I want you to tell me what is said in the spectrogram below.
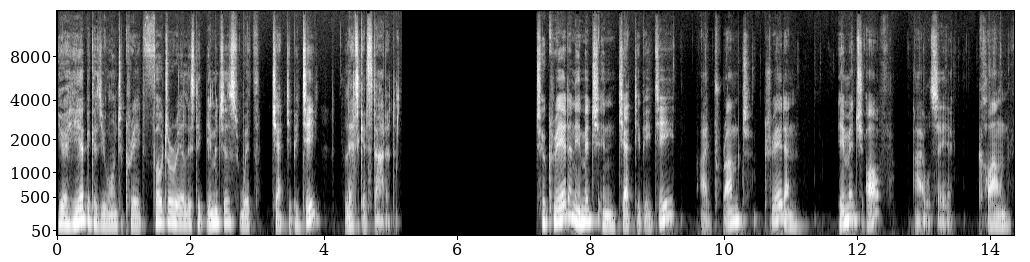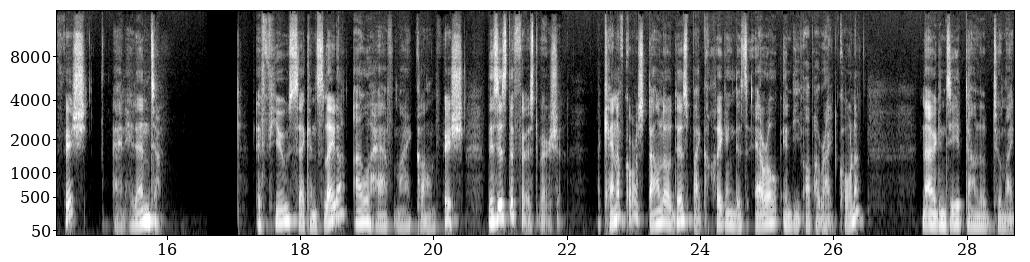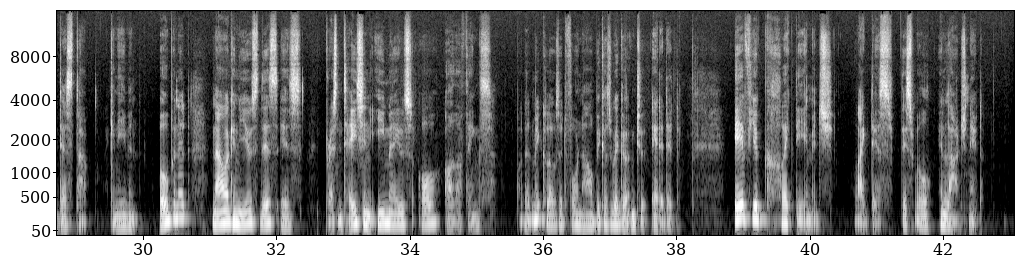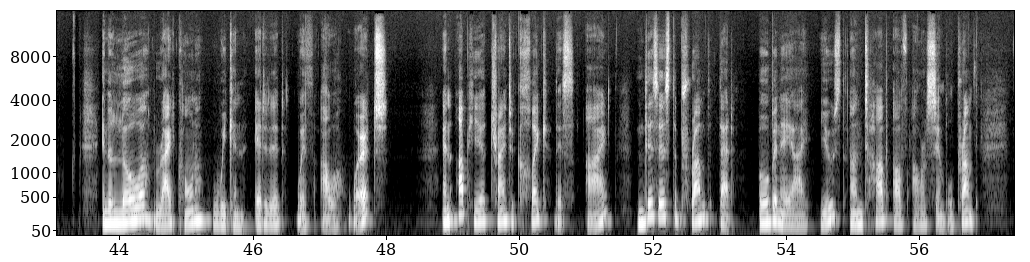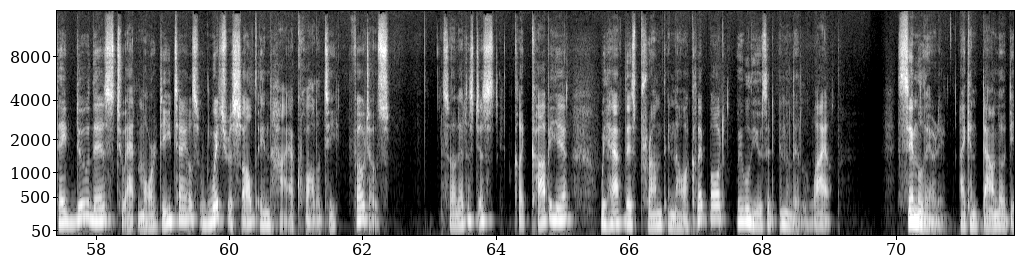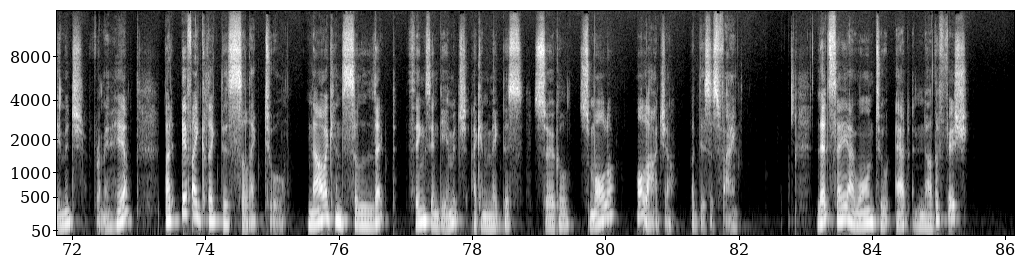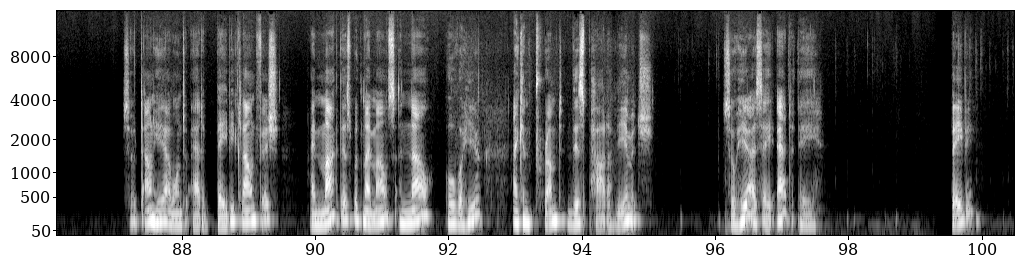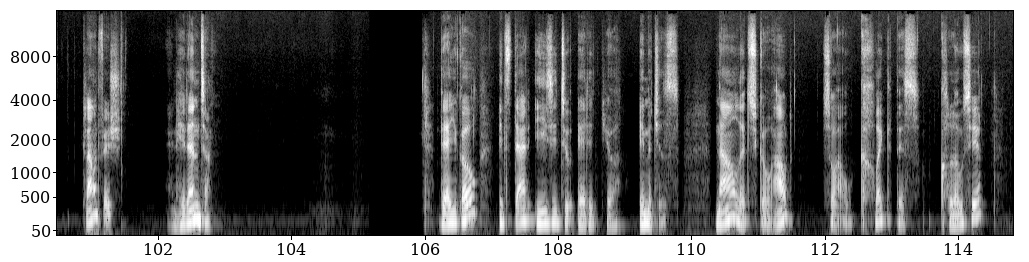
You're here because you want to create photorealistic images with ChatGPT. Let's get started. To create an image in ChatGPT, I prompt create an image of, I will say a clownfish, and hit enter. A few seconds later, I will have my clownfish. This is the first version. I can of course download this by clicking this arrow in the upper right corner. Now you can see it download to my desktop. I can even open it. Now I can use this as presentation emails or other things. But let me close it for now because we're going to edit it. If you click the image like this, this will enlarge it. In the lower right corner, we can edit it with our words. And up here, try to click this eye. This is the prompt that OpenAI used on top of our simple prompt. They do this to add more details, which result in higher quality photos. So let us just click copy here. We have this prompt in our clipboard. We will use it in a little while. Similarly, I can download the image from in here, but if I click this select tool, now I can select things in the image. I can make this circle smaller or larger, but this is fine. Let's say I want to add another fish. So down here, I want to add a baby clownfish. I mark this with my mouse, and now over here, I can prompt this part of the image. So here I say add a baby clownfish and hit enter. There you go. It's that easy to edit your images. Now let's go out. So I'll click this close here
